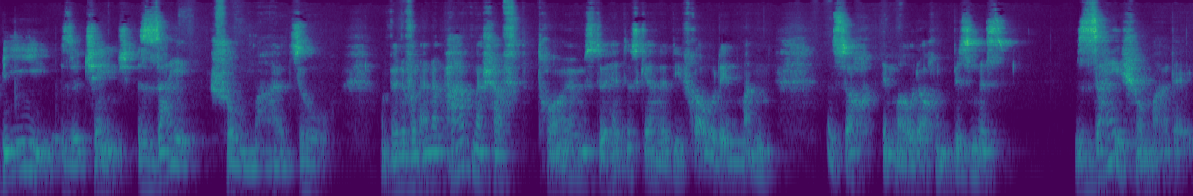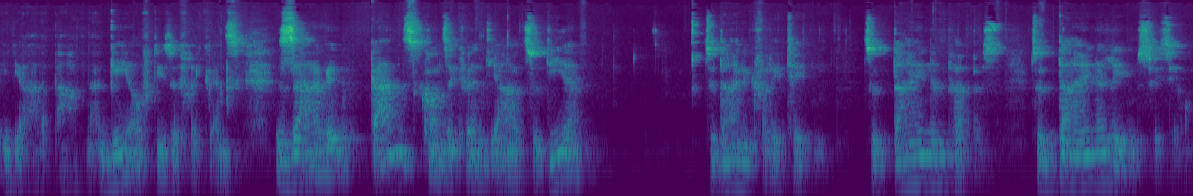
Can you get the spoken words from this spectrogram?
Be the change. Sei schon mal so. Und wenn du von einer Partnerschaft träumst, du hättest gerne die Frau, den Mann, ist auch immer oder auch im Business, sei schon mal der ideale Partner. Geh auf diese Frequenz. Sage ganz konsequent Ja zu dir, zu deinen Qualitäten, zu deinem Purpose, zu deiner Lebensvision.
